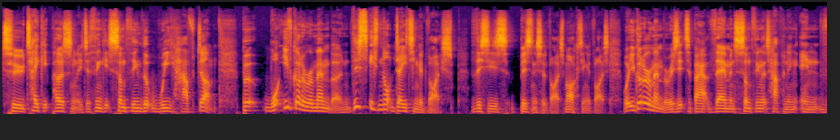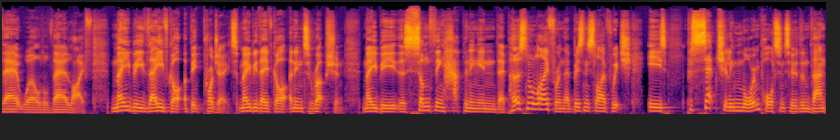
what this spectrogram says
to take it personally, to think it's something that we have done. But what you've got to remember, and this is not dating advice, this is business advice, marketing advice. What you've got to remember is it's about them and something that's happening in their world or their life. Maybe they've got a big project, maybe they've got an interruption, maybe there's something happening in their personal life or in their business life which is perceptually more important to them than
